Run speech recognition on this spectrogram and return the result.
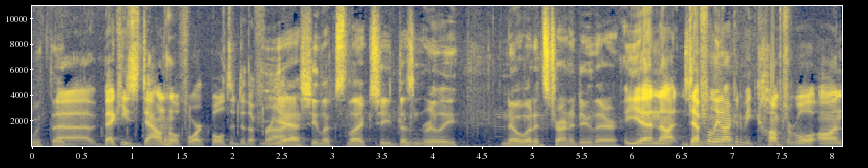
with the uh, Becky's downhill fork bolted to the front. yeah, she looks like she doesn't really know what it's trying to do there. Yeah, not definitely well. not going to be comfortable on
